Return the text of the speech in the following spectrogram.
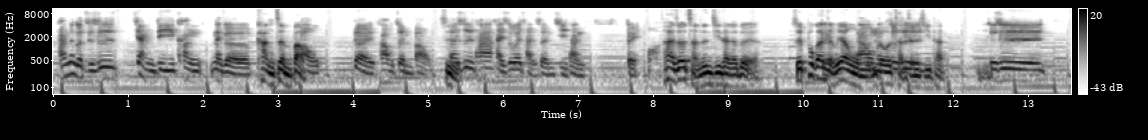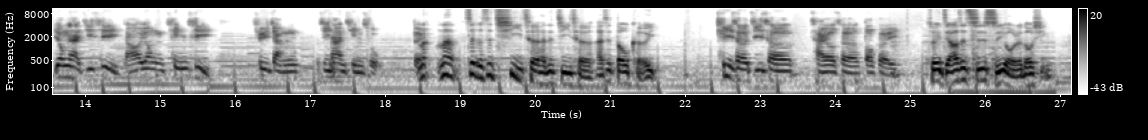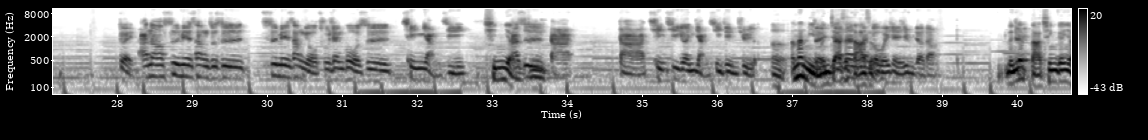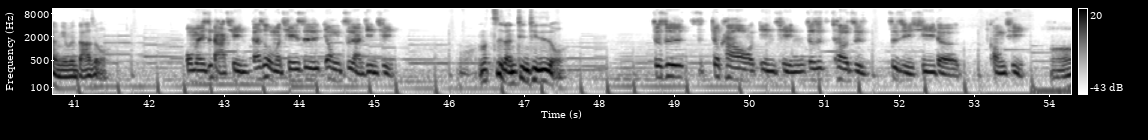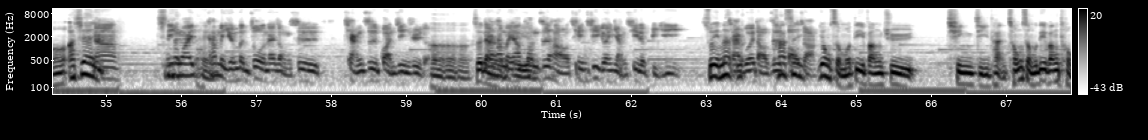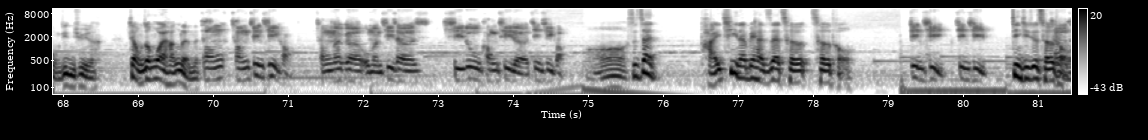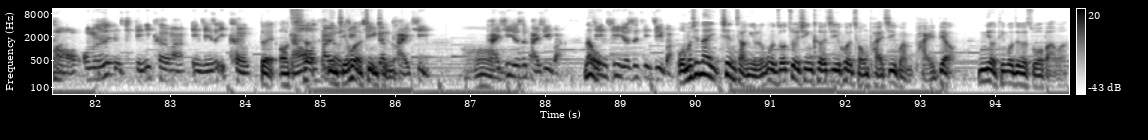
它那个只是降低抗那个抗震爆爆，对，它有震爆，是但是它还是会产生积碳。对，哦，它还是会产生积碳就对了。所以不管怎么样，我们都会产生积碳。就是用一台机器，然后用氢气去将积碳清除。对那那这个是汽车还是机车，还是都可以？汽车、机车、柴油车都可以。所以只要是吃石油的都行。对，按照市面上就是市面上有出现过的是氢氧机，氢氧它是，打打氢气跟氧气进去的。嗯、啊那你们家是打什么？那个危险性比较大。人家打氢跟氧，你们打什么？我们也是打氢，但是我们氢是用自然进气，那自然进气是什么？就是就靠引擎，就是车子自己吸的空气。哦啊，现在那另外他们原本做的那种是强制灌进去的，嗯嗯嗯，这两那他们要控。制好氢气跟氧气的比例，所以那才不会导致爆炸。用什么地方去清积碳？从什么地方捅进去呢？像我们这种外行人呢？从从进气孔，从那个我们汽车吸入空气的进气孔，哦，是在排气那边还是在车车头？进气进气进气就是车头。车头，我们是引擎一颗吗？引擎是一颗，对哦，然后它有车引擎会有进气跟？排气，哦，排气就是排气管，那我进气就是进气管。我们现在现场有人问说，最新科技会从排气管排掉，你有听过这个说法吗？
